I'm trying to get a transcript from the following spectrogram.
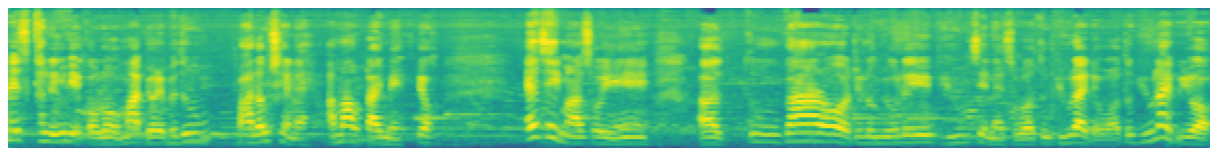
Miss ကလေးတွေအကုန်လုံးအမပြောတယ်ဘယ်သူဘာလုပ်ချင်လဲအမကိုတိုင်းမယ်ပြောအဲ့ချိန်မှာဆိုရင်အာသူကတော့ဒီလိုမျိုးလေး view ချင်တယ်ဆိုတော့သူ view လိုက်တယ်ပေါ့သူ view လိုက်ပြီးတော့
